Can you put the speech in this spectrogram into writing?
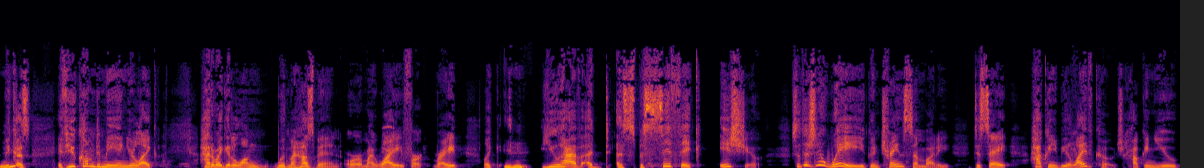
Mhm. Because if you come to me and you're like, how do I get along with my husband or my wife or right? Like Mhm. you have a, a specific issue. So there's no way you can train somebody to say, how can you be a life coach? How can you,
